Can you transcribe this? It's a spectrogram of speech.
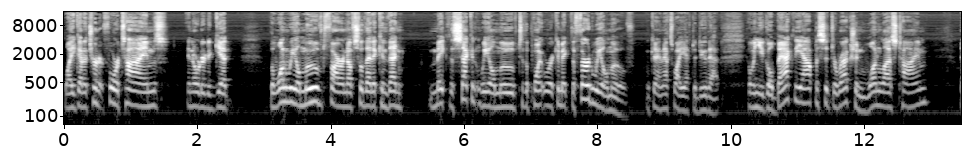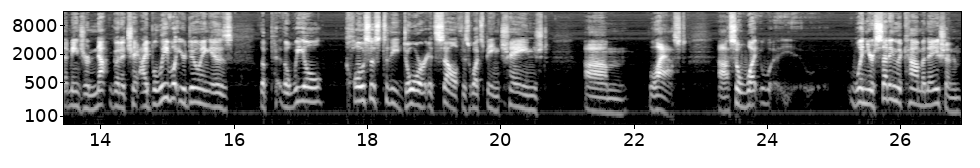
well, you got to turn it four times in order to get the one wheel moved far enough so that it can then make the second wheel move to the point where it can make the third wheel move. Okay, and that's why you have to do that. And when you go back the opposite direction one last time, that means you're not going to change. I believe what you're doing is the the wheel closest to the door itself is what's being changed um, last. Uh, so what when you're setting the combination,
